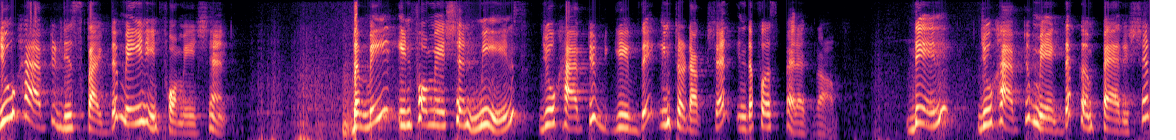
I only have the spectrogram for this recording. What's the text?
you have to describe the main information. The main information means you have to give the introduction in the first paragraph. Then you have to make the comparison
